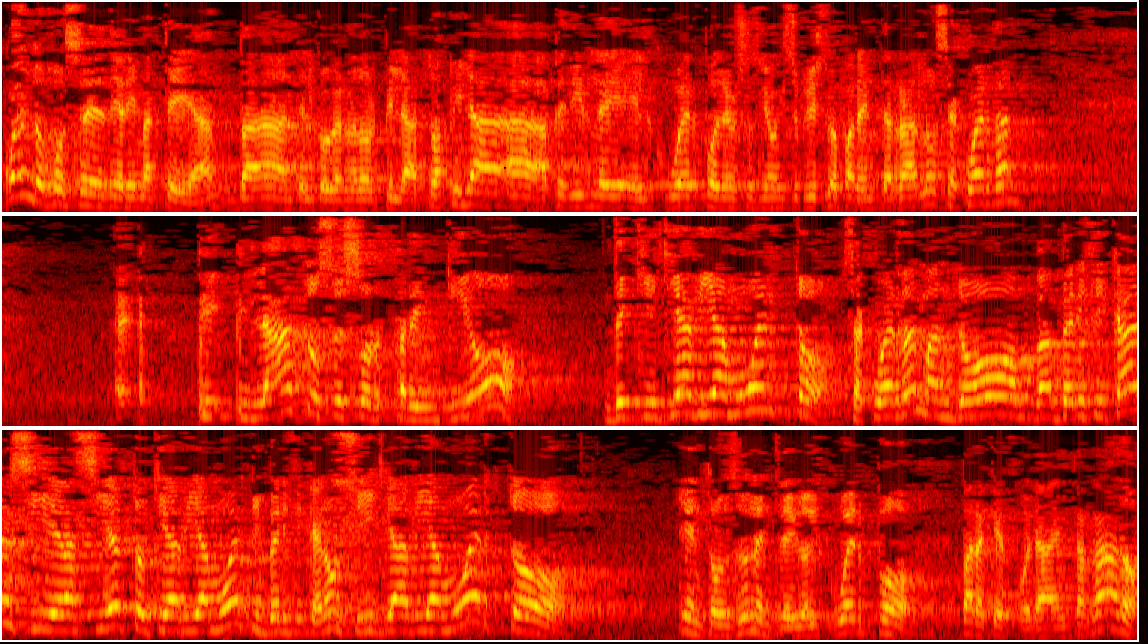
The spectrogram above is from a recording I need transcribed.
Cuando José de Arimatea va ante el gobernador Pilato a, pedirle el cuerpo de nuestro Señor Jesucristo para enterrarlo, ¿se acuerdan? Eh, Pilato se sorprendió de que ya había muerto. ¿Se acuerdan? Mandó a verificar si era cierto que había muerto y verificaron si ya había muerto. Y entonces le entregó el cuerpo para que fuera enterrado.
